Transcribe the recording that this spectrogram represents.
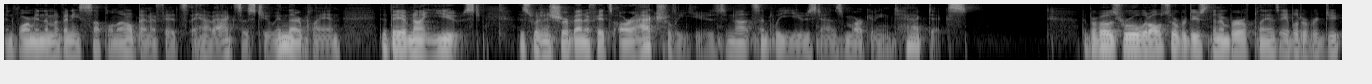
informing them of any supplemental benefits they have access to in their plan that they have not used. This would ensure benefits are actually used and not simply used as marketing tactics. The proposed rule would also reduce the number of plans able to redu-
